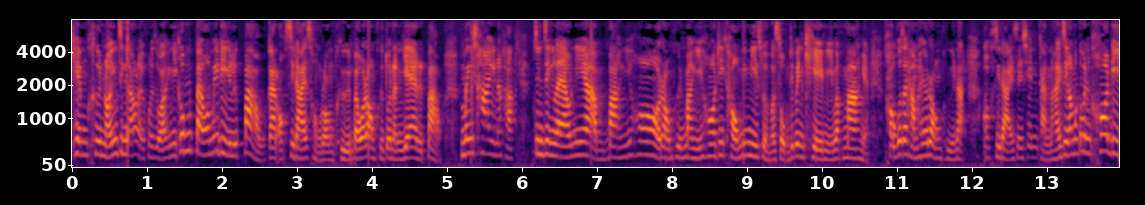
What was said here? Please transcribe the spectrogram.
เข้มขึ้นเนาะจริงๆแล้วหลายคนจะว่านี่ก็ไม่แปลว่าไม่ดีหรือเปล่าการออกซิไดซ์ของรองพื้นแปลว่ารองพื้นตัวนั้นแย่หรือเปล่าไม่ใช่นะคะจริง ๆ แล้วเนี่ยบางยี่ห้อรองพื้นบางยี่ห้อที่เขาไม่มีส่วนผสมที่เป็นเคมีมากๆเนี่ยเขาก็จะทำให้รองพื้นอะออกซิไดซ์เช่นกันนะคะจริงๆแล้วมันก็เป็นข้อดี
